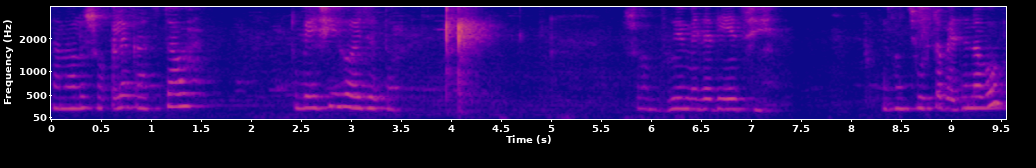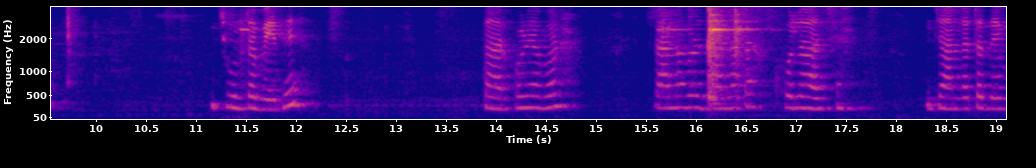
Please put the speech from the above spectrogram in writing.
তা নাহলে সকালের কাজটাও একটু বেশি হয়ে যেত। সব ধুয়ে মেলে দিয়েছি। এখন চুলটা বেঁধে নেব। চুলটা বেঁধে তারপরে আবার রান্নাঘরের জানলাটা খোলা আছে। জানলাটা দেব।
